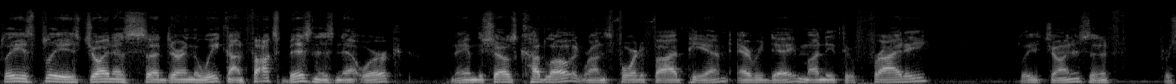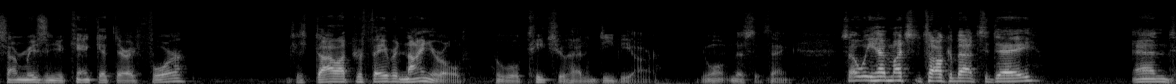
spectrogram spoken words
please, please join us uh, during the week on Fox Business Network. The name of the show is Kudlow. It runs 4 to 5 p.m. every day, Monday through Friday. Please join us. And if for some reason you can't get there at 4, just dial up your favorite nine year old who will teach you how to DVR. You won't miss a thing. So we have much to talk about today, and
